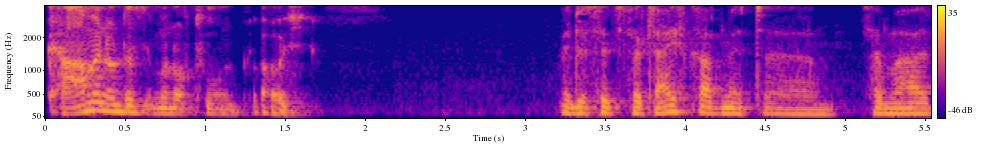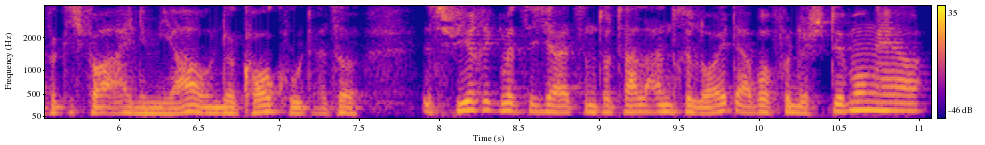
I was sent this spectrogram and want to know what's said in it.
kamen und das immer noch tun, glaube ich. Wenn du es jetzt vergleichst gerade mit, äh, sagen wir mal, wirklich vor einem Jahr unter Korkut, also ist schwierig mit Sicherheit, sind total andere Leute, aber von der Stimmung her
